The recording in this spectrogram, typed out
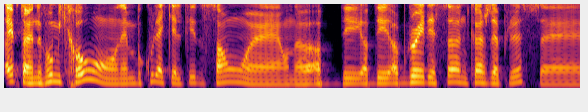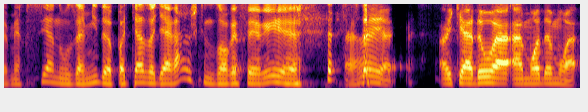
Dave, tu as un nouveau micro. On aime beaucoup la qualité du son. Euh, on a updé, updé, upgradé ça une coche de plus. Euh, merci à nos amis de Podcast de Garage qui nous ont référé. Euh, ah ouais, un cadeau à, à, moi de moi.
